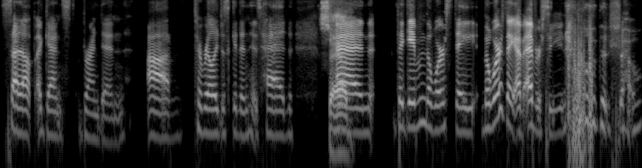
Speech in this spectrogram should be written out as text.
set up against Brendan um to really just get in his head Sad. and they gave him the worst date, the worst date I've ever seen on this show.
